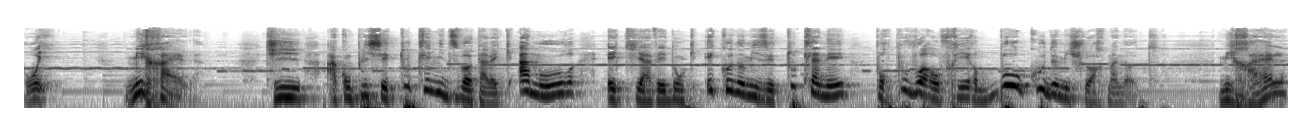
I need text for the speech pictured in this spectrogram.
Oui, Michael, qui accomplissait toutes les mitzvot avec amour et qui avait donc économisé toute l'année pour pouvoir offrir beaucoup de Mishloach Manot. Michael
